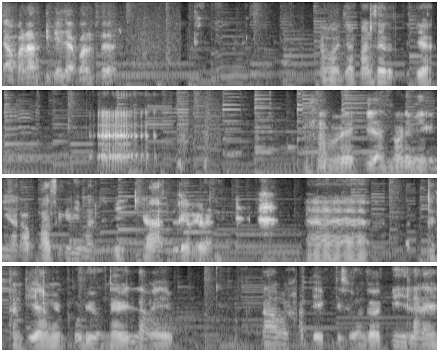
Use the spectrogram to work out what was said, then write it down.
ජපනත් හිටිය ජපන්ස ජපන් සරතිය මේ කියන්න ඕන මේක නිය අපපාස කිරීමත් ආතලය කරන්න නැත්තන් කියම පොඩියුන්න ඇවිල්ල මේ නාම කටෙක් කිසිවඳ කියීලනෑ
